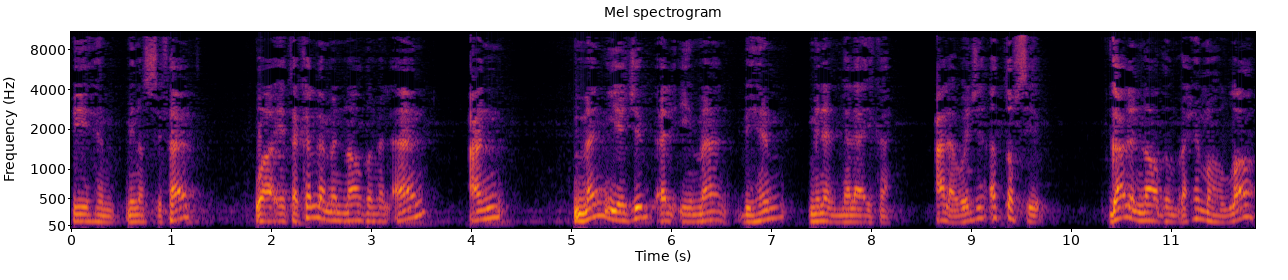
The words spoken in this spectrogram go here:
فيهم من الصفات ويتكلم الناظم الآن عن من يجب الإيمان بهم من الملائكة على وجه التفصيل. قال الناظم رحمه الله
